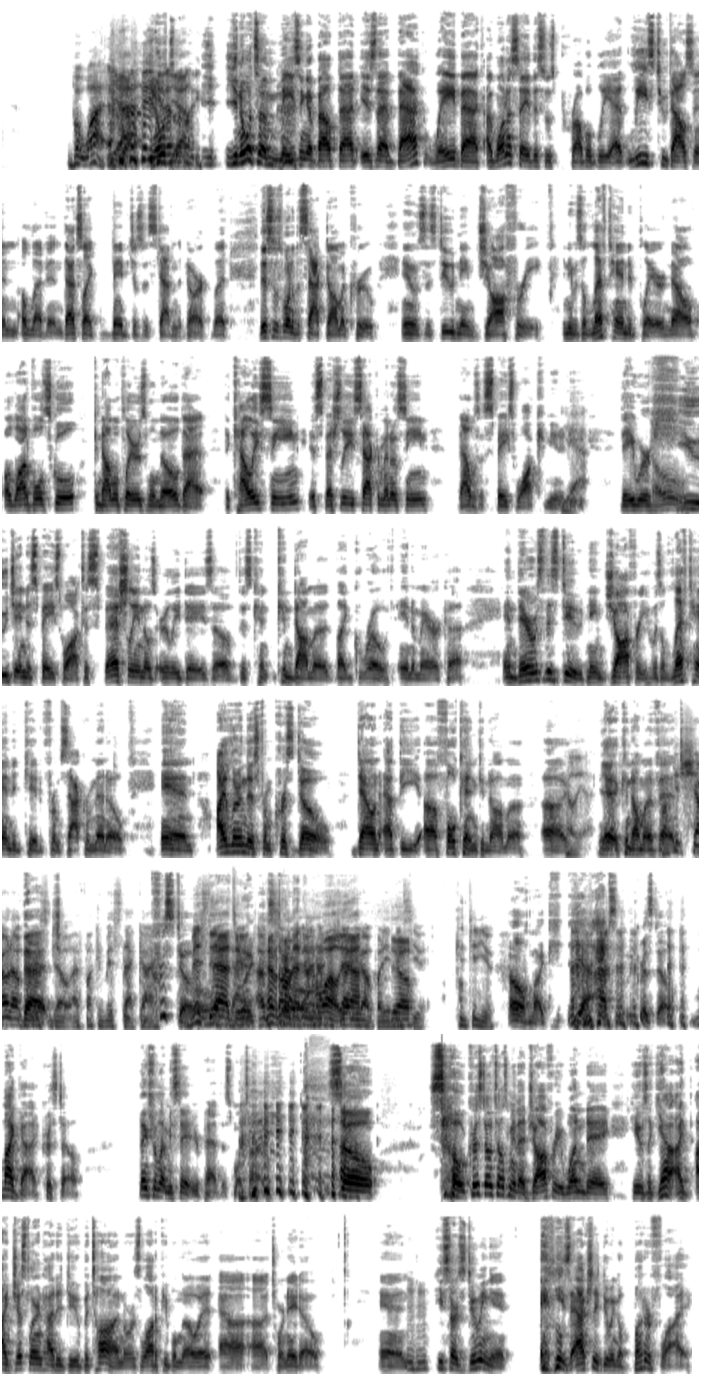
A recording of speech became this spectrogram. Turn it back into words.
But why? Yeah. You know what's- Yeah. like- You know what's amazing about that is that back, way back, I want to say this was probably at least 2011. That's like maybe just a stab in the dark, but this was one of the Sac Dama crew. And it was this dude named Joffrey, and he was a left-handed player. Now, a lot of old school Kendama players will know that the Cali scene, especially Sacramento scene, that was a spacewalk community. Yeah. They were Oh. huge into spacewalks, especially in those early days of this kendama like growth in America. And there was this dude named Joffrey who was a left-handed kid from Sacramento, and I learned this from Chris Doe down at the uh, Folken Kendama uh, Hell yeah. yeah. kendama event. Fucking event. shout out that- Chris Doe. I fucking missed that guy. Chris Doe, Missed Yeah, that dude. guy. I'm Haven't heard that name in a while, yeah. you out, buddy. I Yeah. missed you. Continue. Oh my, yeah, absolutely, Chris Doe, my guy, Chris Doe. Thanks for letting me stay at your pad this one time. so so Chris Doe tells me that Joffrey one day he was like, "Yeah, I I just learned how to do baton, or as a lot of people know it, uh, uh, tornado," and hmm he starts doing it, and he's actually doing a butterfly.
